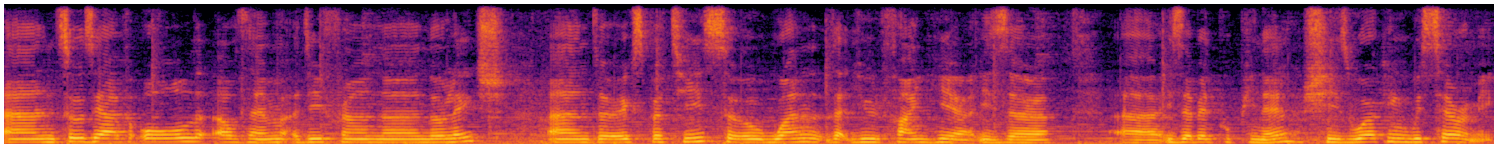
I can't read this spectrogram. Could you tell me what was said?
And so they have all of them a different uh, knowledge and uh, expertise. So one that you'll find here is uh, uh, Isabelle Poupinel. She's working with ceramic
